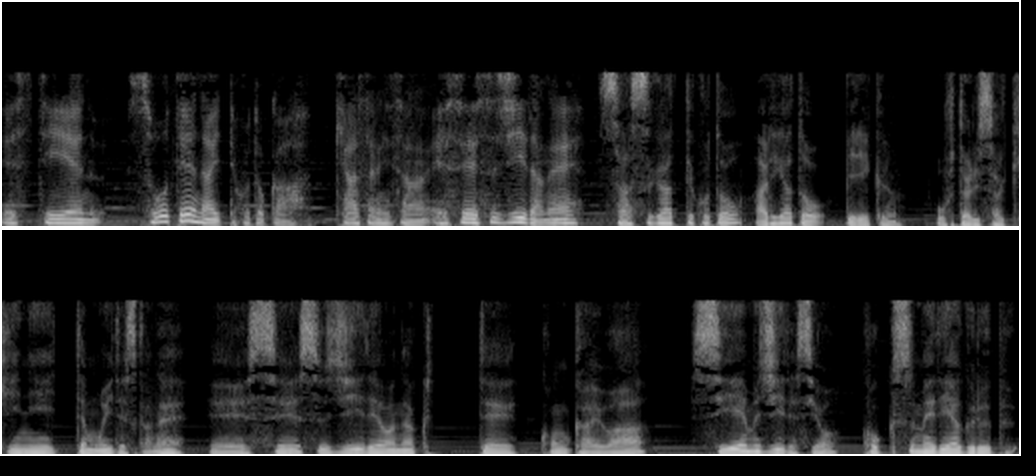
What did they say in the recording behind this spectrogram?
STN、想定内ってことか。キャサリンさん、SSG だね。さすがってこと？ありがとう、ビリー君。お二人先に行ってもいいですかね？えー SSG ではなくて、今回は CMG ですよ。コックスメディアグループ。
